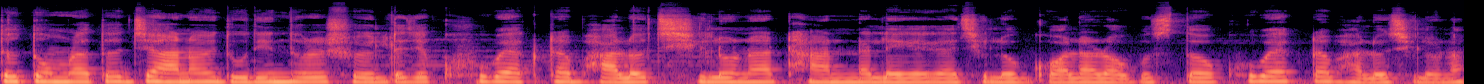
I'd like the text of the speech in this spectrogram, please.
তো তোমরা তো জানোই দুদিন ধরে শরীরটা যে খুব একটা ভালো ছিল না, ঠান্ডা লেগে গেছিল, গলার অবস্থাও খুব একটা ভালো ছিল না।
